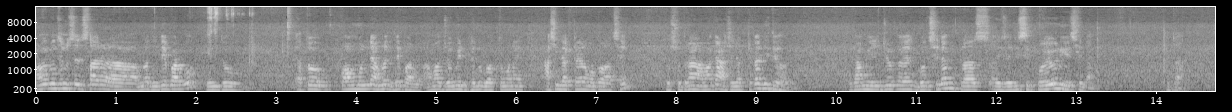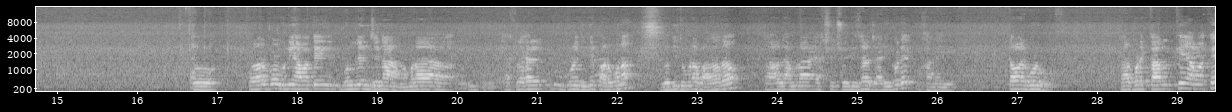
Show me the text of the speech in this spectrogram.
আমি বলছিলাম "স্যার, স্যার আমরা দিতে পারব কিন্তু এত কম মূল্যে আমরা দিতে পারব আমার জমির ভ্যালু বর্তমানে আশি লাখ টাকার মতো আছে তো সুতরাং আমাকে আশি লাখ টাকা দিতে হবে। এটা আমি এইচডিওকে বলছিলাম প্লাস এই যে রিসিভ করেও নিয়েছিলাম। এটা। তো করার পর উনি আমাকে বললেন যে, না, আমরা এক লাখের উপরে দিতে পারব না। যদি তোমরা বাধা দাও, তাহলে আমরা একশো চল্লিশ হাজার জারি করে ওখানে টাওয়ার গড়বো। তারপরে কালকে আমাকে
